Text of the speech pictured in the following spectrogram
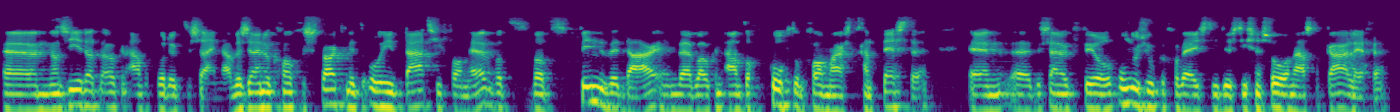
ehm, dan zie je dat er ook een aantal producten zijn. Nou, we zijn ook gewoon gestart met de oriëntatie van hè, wat, wat vinden we daar. En we hebben ook een aantal gekocht om gewoon maar eens te gaan testen. En uh, er zijn ook veel onderzoeken geweest die dus die sensoren naast elkaar leggen.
